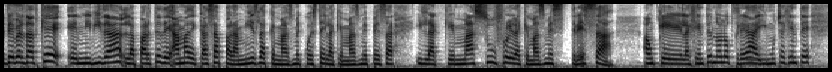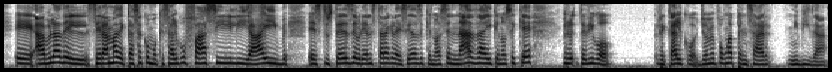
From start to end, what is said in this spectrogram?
de verdad que en mi vida la parte de ama de casa para mí es la que más me cuesta y la que más me pesa y la que más sufro y la que más me estresa. aunque la gente no lo crea y mucha gente eh, habla del ser ama de casa como que es algo fácil y ay, este, ustedes deberían estar agradecidas de que no hacen nada y que no sé qué, pero te digo, recalco, yo me pongo a pensar mi vida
